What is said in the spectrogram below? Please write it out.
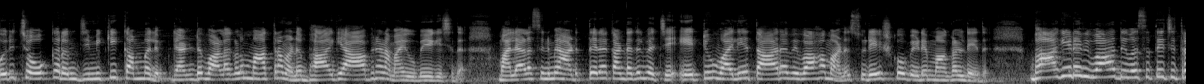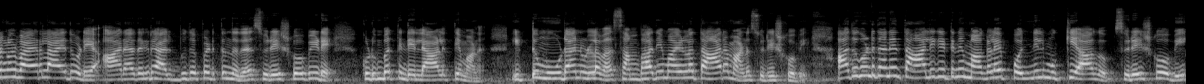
ഒരു ചോക്കറും ജിമിക്ക് കമ്മലും രണ്ട് വളകളും മാത്രമാണ് ഭാഗ്യ ആഭരണമായി ഉപയോഗിച്ചത്. മലയാള സിനിമ അടുത്തിടെ കണ്ടതിൽ വെച്ച് ഏറ്റവും വലിയ താരവിവാഹമാണ് സുരേഷ് ഗോപിയുടെ മകളുടേത്. ഭാഗ്യയുടെ വിവാഹ ദിവസത്തെ ചിത്രങ്ങൾ വൈറലായതോടെ ആരാധകരെ അത്ഭുതപ്പെടുത്തുന്നത് സുരേഷ് ഗോപിയുടെ കുടുംബത്തിന്റെ ലാളിത്യമാണ്. ഇട്ടു മൂടാനുള്ളവ സമ്പാദ്യമായുള്ള താരമാണ് സുരേഷ് ഗോപി. അതുകൊണ്ട് തന്നെ താലികെട്ടിന് മകളെ പൊന്നിൽ മുക്കിയാകും സുരേഷ് ഗോപി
